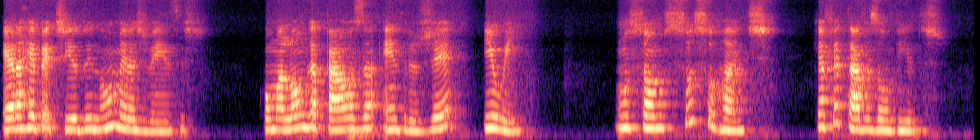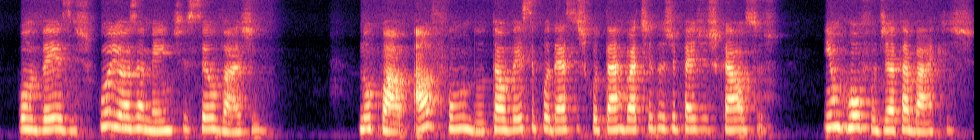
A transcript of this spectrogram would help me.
era repetido inúmeras vezes, com uma longa pausa entre o G e o I. Um som sussurrante que afetava os ouvidos, por vezes curiosamente selvagem no qual, ao fundo, talvez se pudesse escutar batidas de pés descalços e um rufo de atabaques.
